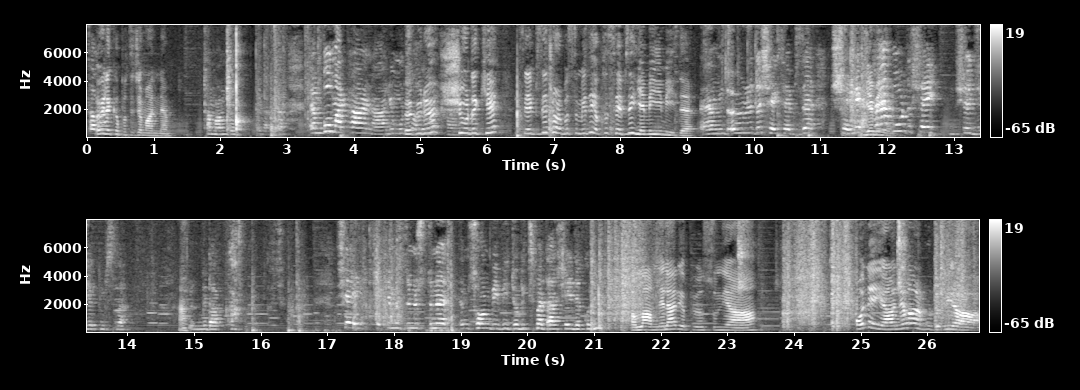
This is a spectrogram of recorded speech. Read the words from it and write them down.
Tamam. Öyle kapatacağım annem. Tamam dur. Bir dakika. Em, bu makarna, yumurtalı Öbürü makarna. şuradaki sebze çorbası mıydı yoksa sebze yemeği miydi? Em, öbürü de şey sebze şeyi. Yemeği. Ha, burada şey şey diyecektim size. Heh. Bir dakika. Şey ketimizin üstüne son bir video bitmeden şey de koyayım. Allah'ım neler yapıyorsun ya? O ne ya? Ne var burada Rüya?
